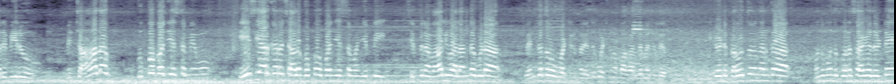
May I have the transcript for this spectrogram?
మరి మీరు మేము చాలా గొప్ప పని చేస్తాం మేము. కేసీఆర్ గారు చాలా గొప్ప పని చేస్తామని చెప్పి చెప్పిన వాళ్ళు వాళ్ళంతా కూడా వెనుకతో పట్టిన మరి ఎందుకు పట్టినో మాకు అర్థమవుతలేదు ఇటువంటి ప్రభుత్వం కనుక ముందు ముందు కొనసాగేది ఉంటే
